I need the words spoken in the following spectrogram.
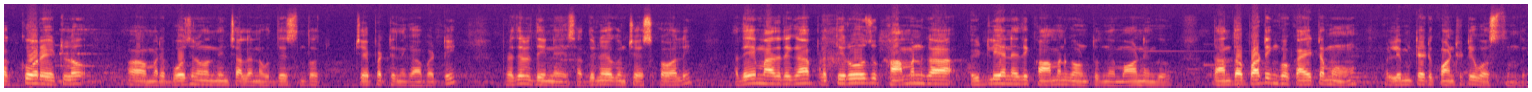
తక్కువ రేట్లో మరి భోజనం అందించాలనే ఉద్దేశంతో చేపట్టింది కాబట్టి ప్రజలు దీన్ని సద్వినియోగం చేసుకోవాలి. అదే మాదిరిగా ప్రతిరోజు కామన్గా ఇడ్లీ అనేది కామన్గా ఉంటుంది మార్నింగ్. దాంతోపాటు ఇంకొక ఐటము లిమిటెడ్ క్వాంటిటీ వస్తుంది.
